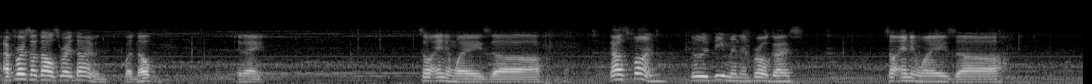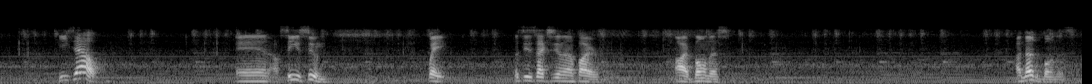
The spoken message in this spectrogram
At first I thought it was Red Diamond, but nope. It ain't. So anyways, uh, that was fun. Billy Demon and Bro, guys. So anyways, uh, peace out. And I'll see you soon. Wait, let's see if this actually on fire. Alright, bonus. Another bonus.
